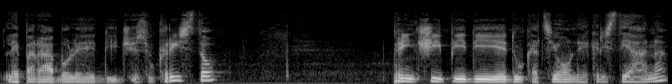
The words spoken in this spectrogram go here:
le parabole di Gesù Cristo, principi di educazione cristiana,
